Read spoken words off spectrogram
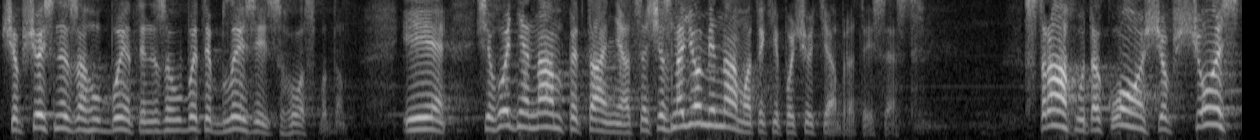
щоб щось не загубити, не загубити близість з Господом. І сьогодні нам питання: це чи знайомі нам такі почуття, брати і сестри? Страху такого, щоб щось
